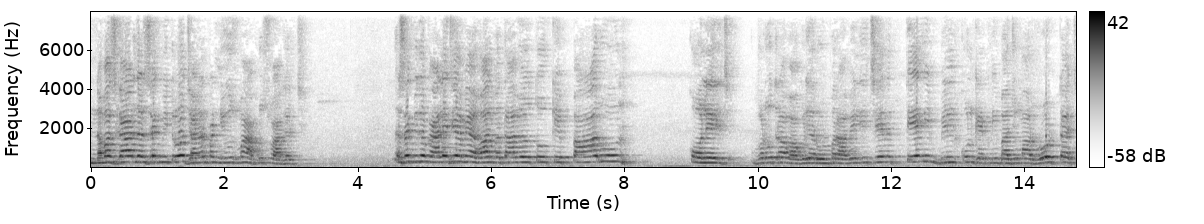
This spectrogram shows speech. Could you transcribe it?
નમસ્કાર દર્શક મિત્રો, જનરપણ ન્યૂઝમાં આપનું સ્વાગત છે. દર્શક મિત્રો, કાલે જે અમે અહેવાલ બતાવ્યો હતો કે પારુલ કોલેજ વડોદરા વાઘોડિયા રોડ પર આવેલી છે અને તેની બિલકુલ ગેટની બાજુમાં રોડ ટચ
